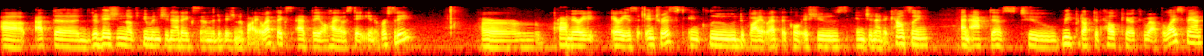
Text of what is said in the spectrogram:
uh, at the Division of Human Genetics and the Division of Bioethics at The Ohio State University. Her primary areas of interest include bioethical issues in genetic counseling and access to reproductive health care throughout the lifespan.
